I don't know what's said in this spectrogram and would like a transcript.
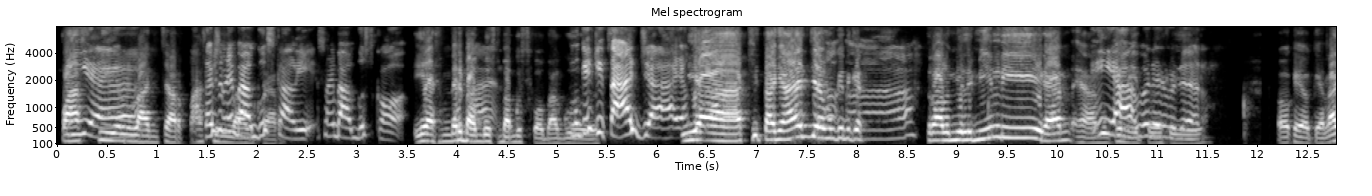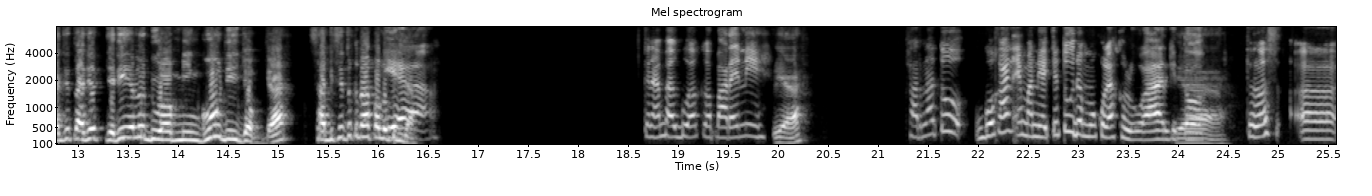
pasti Iya. lancar, pasti tapi sebenarnya bagus kali sebenarnya bagus kok Iya, sebenarnya Kan. bagus, bagus kok, bagus. mungkin kita aja yang Iya, kitanya aja mungkin kan Heeh. terlalu milih-milih kan. Ya, mungkin Iya, itu bener-bener. sih. Oke, oke. Lanjut, lanjut. Jadi lu dua minggu di Jogja. Habis itu kenapa lu Iya. pindah? Kenapa gua ke Pare nih? Iya, Karena tuh gua kan emang niatnya tuh udah mau kuliah keluar gitu. iya. Terus eh,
